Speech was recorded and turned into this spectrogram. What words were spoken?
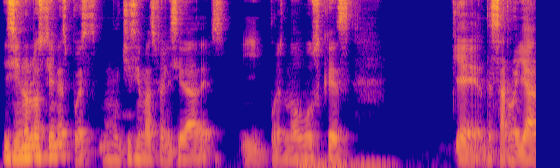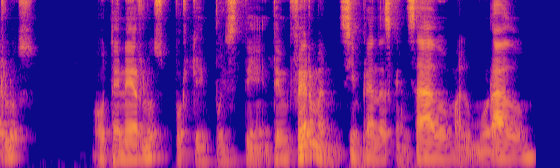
Y si no los tienes, pues muchísimas felicidades y pues no busques eh, desarrollarlos o tenerlos porque pues te, te enferman. Siempre andas cansado, malhumorado.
